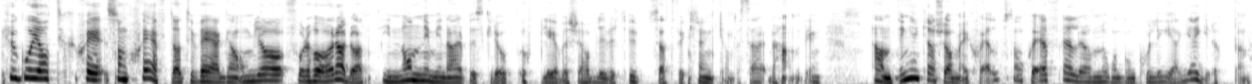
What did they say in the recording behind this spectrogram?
hur går jag till, som chef då tillväga om jag får höra då att någon i min arbetsgrupp upplever sig ha blivit utsatt för kränkande särbehandling? Antingen kanske av mig själv som chef eller av någon kollega i gruppen.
